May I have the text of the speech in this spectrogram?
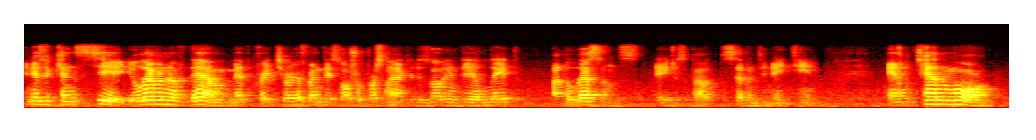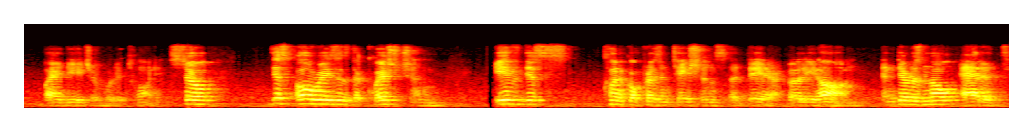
And as you can see, 11 of them met criteria for antisocial personality disorder in their late adolescence, ages about 17, 18, and 10 more by the age of early 20. So this all raises the question, if these clinical presentations are there early on, and there is no added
